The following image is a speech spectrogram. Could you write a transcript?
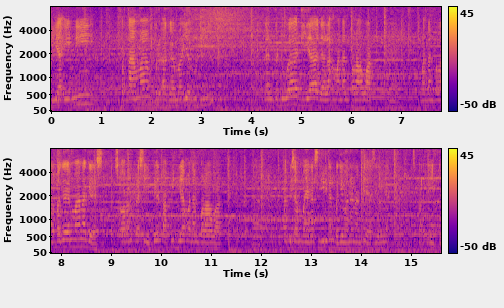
dia ini pertama beragama Yahudi dan kedua dia adalah mantan pelawak. Mantan pelawak bagaimana guys? Seorang presiden tapi dia mantan pelawak. Nah, kita bisa membayangkan sendiri kan bagaimana nanti hasilnya seperti itu.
